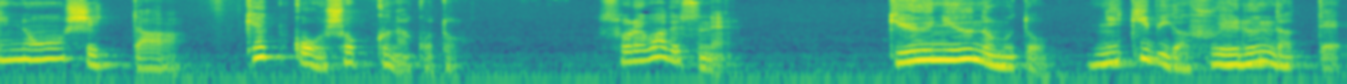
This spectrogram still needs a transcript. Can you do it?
昨日知った結構ショックなこと。それはですね牛乳飲むとニキビが増えるんだって。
